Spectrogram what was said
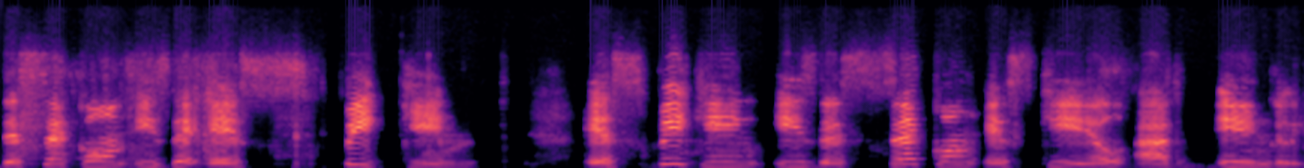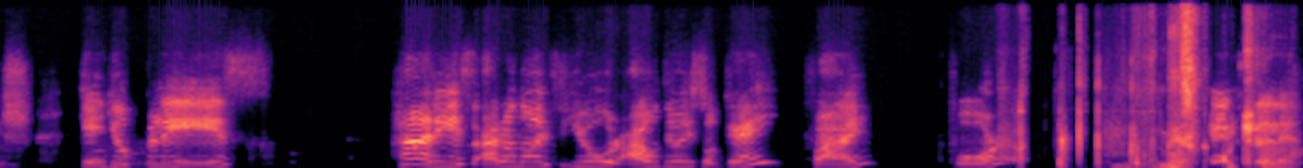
the second is the speaking. Speaking is the second skill at English. Can you please, Harris, I don't know if your audio is okay. Five, four. Me. Excellent.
